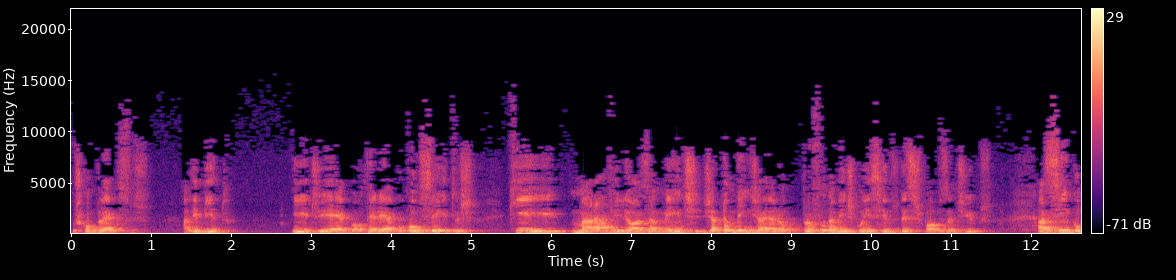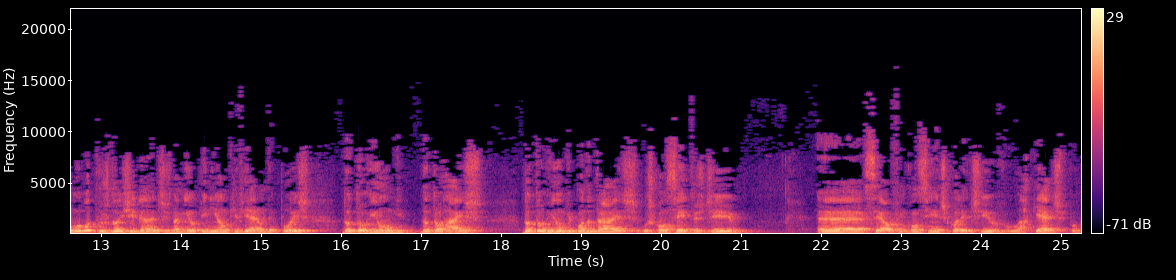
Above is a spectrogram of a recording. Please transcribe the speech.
os complexos, a libido, id, ego, alter ego, conceitos que maravilhosamente já também já eram profundamente conhecidos desses povos antigos Assim como outros dois gigantes, na minha opinião, que vieram depois, Dr. Jung, Dr. Reich. Dr. Jung, quando traz os conceitos de é, self, inconsciente coletivo, arquétipo,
